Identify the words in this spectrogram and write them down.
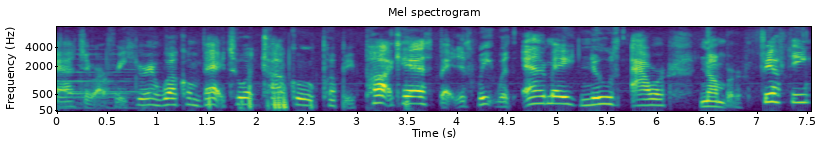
guys, J. Free here, and welcome back to Otaku Puppy Podcast. Back this week with Anime News Hour number 50.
